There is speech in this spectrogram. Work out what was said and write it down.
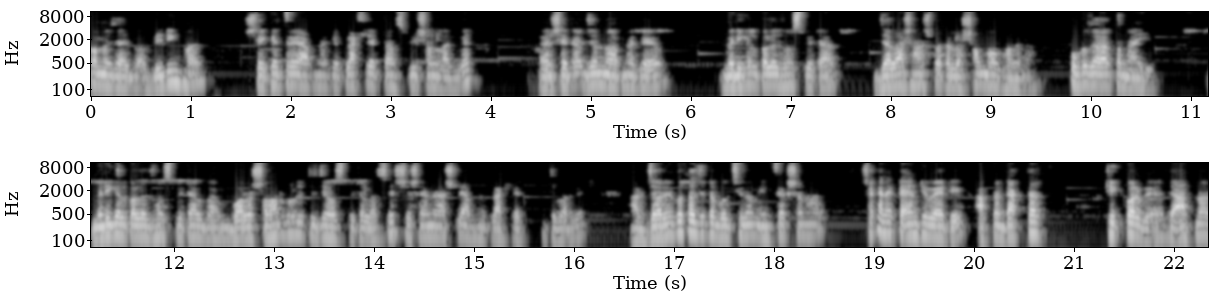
কমে যায় বা ব্লিডিং হয়, সেক্ষেত্রে আপনাকে প্ল্যাটলেট ট্রান্সফিউশন লাগবে। সেটার জন্য আপনাকে মেডিকেল কলেজ হসপিটাল জেলা হাসপাতালে সম্ভব হবে না। উপজেলা তো নাই। মেডিকেল কলেজ হসপিটাল বা বড় শহরগুলিতে যে হসপিটাল আছে, সেখানে আসলে আপনি প্ল্যাটলেট দিতে পারবেন। আর জ্বরের কথা যেটা বলছিলাম ইনফেকশন হয়, সেখানে একটা অ্যান্টিবায়োটিক আপনার ডাক্তার ঠিক করবে যে আপনার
